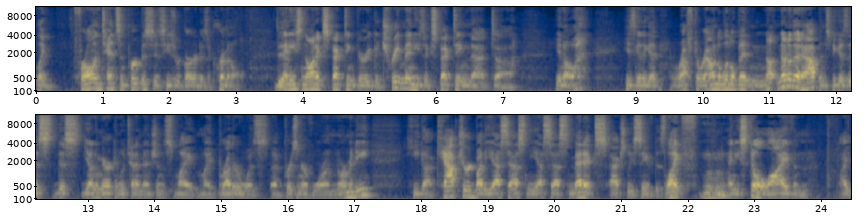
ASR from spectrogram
like for all intents and purposes he's regarded as a criminal Yeah. and he's not expecting very good treatment he's expecting that uh, you know he's going to get roughed around a little bit and not, none of that happens because this this young american lieutenant mentions my my brother was a prisoner of war on normandy. He got captured by the ss and the ss medics actually saved his life. And he's still alive and I,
